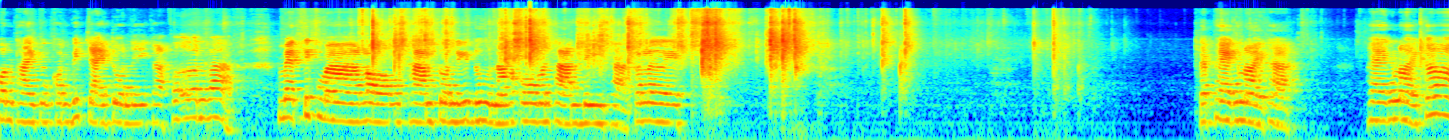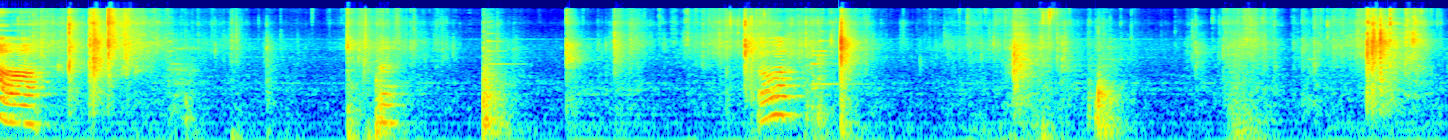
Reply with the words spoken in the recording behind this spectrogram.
คนไทยเป็นคนวิจัยตัวนี้ค่ะ เพราะเอิญว่าแม่ติ๊กมาลองทานตัวนี้ดูนะโอ้มันทานดีค่ะ ก็เลย แต่แพงหน่อยค่ะ แพงหน่อยก็เออเออ อ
